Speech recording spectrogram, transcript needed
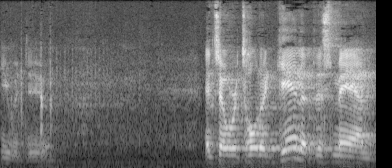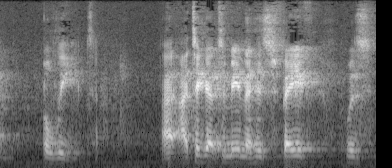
he would do. And so we're told again that this man believed. I, I take that to mean that his faith was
